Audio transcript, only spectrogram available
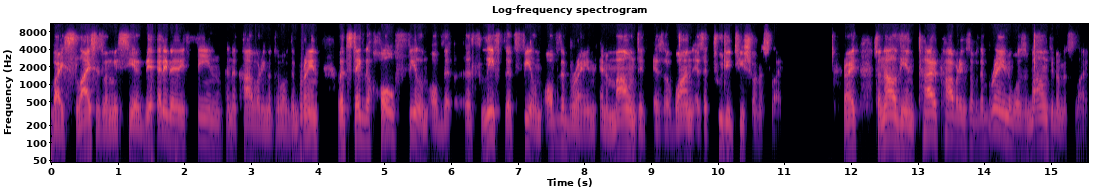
by slices, when we see a very, very thin kind of covering on top of the brain, let's take the whole film of the, let's lift that film of the brain and mount it as a one, as a 2D tissue on a slide, right? So now the entire coverings of the brain was mounted on a slide.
